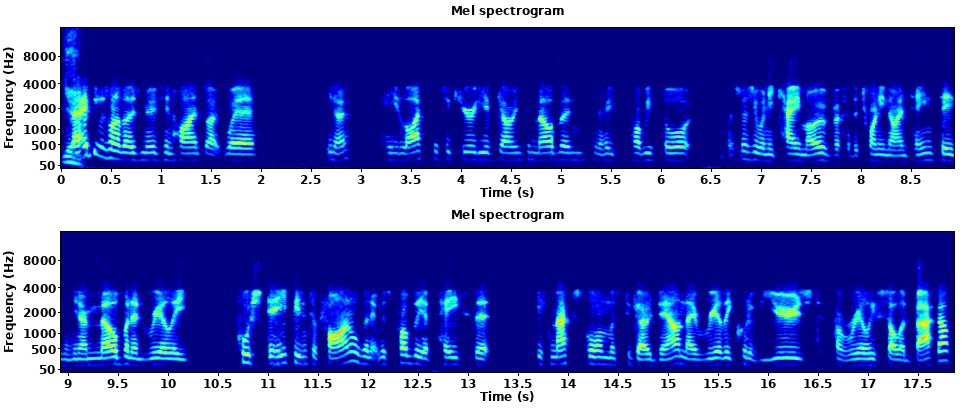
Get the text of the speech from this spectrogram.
Yeah. Maybe it was one of those moves in hindsight where you know, he liked the security of going to Melbourne. You know, he probably thought, especially when he came over for the 2019 season, you know, Melbourne had really pushed deep into finals, and it was probably a piece that if Max Gawn was to go down, they really could have used a really solid backup.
